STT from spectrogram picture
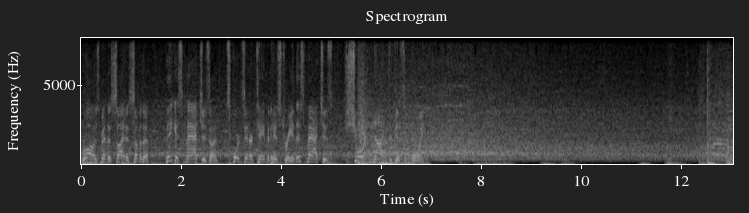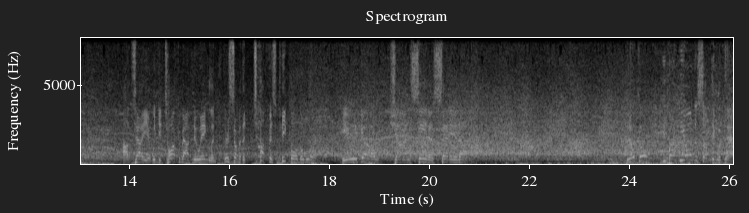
Raw has been the site of some of the biggest matches on sports entertainment history, and this match is sure not to disappoint. I'll tell you, when you talk about New England, there's some of the toughest people in the world. Here we go. John Cena setting it up. You know, Cole, you might be onto something with that.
